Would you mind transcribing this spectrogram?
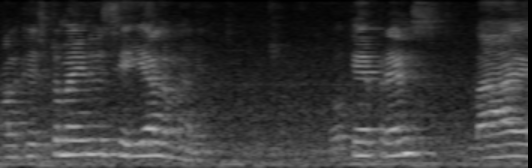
వాళ్ళకి ఇష్టమైనవి చెయ్యాలి మరి. ఓకే ఫ్రెండ్స్ బాయ్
